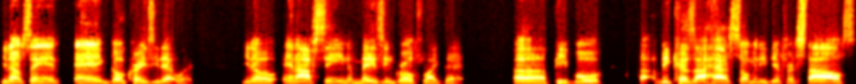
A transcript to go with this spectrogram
You know what I'm saying? And go crazy that way. You know, and I've seen amazing growth like that. Uh, people uh, because I have so many different styles,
